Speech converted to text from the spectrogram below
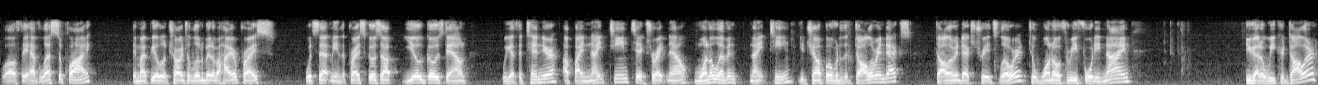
Well, if they have less supply, they might be able to charge a little bit of a higher price. What's that mean? The price goes up, yield goes down. We got the 10 year up by 19 ticks right now, 111.19. You jump over to the dollar index. Dollar index trades lower to 103.49. You got a weaker dollar.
